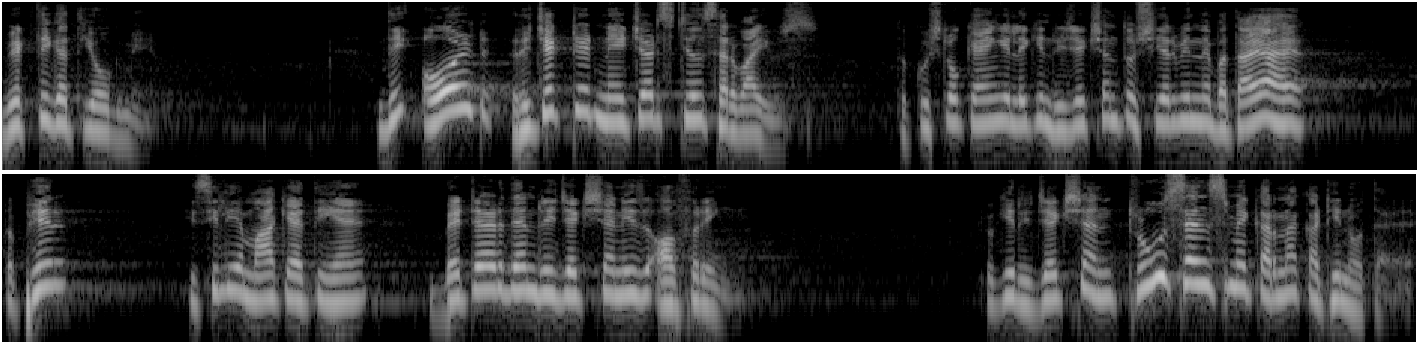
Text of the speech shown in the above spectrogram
व्यक्तिगत योग में। The old rejected nature still survives तो कुछ लोग कहेंगे, लेकिन रिजेक्शन तो शेयरविंद ने बताया है। तो फिर इसीलिए माँ कहती हैं better than rejection is offering क्योंकि रिजेक्शन ट्रू सेंस में करना कठिन होता है।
